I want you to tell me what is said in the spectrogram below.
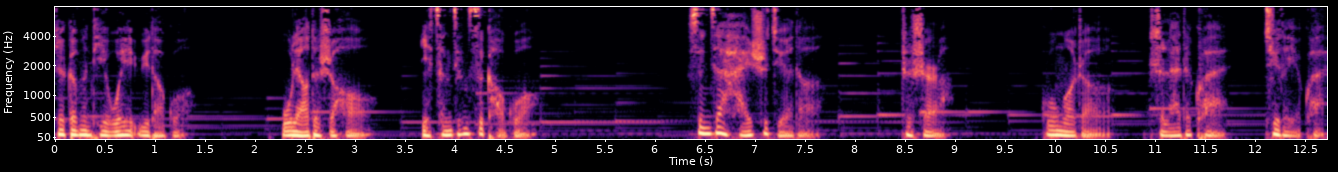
这个问题我也遇到过，无聊的时候。也曾经思考过，现在还是觉得，这事儿啊，估摸着是来得快，去的也快。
